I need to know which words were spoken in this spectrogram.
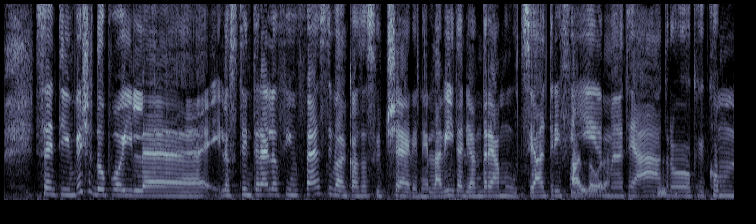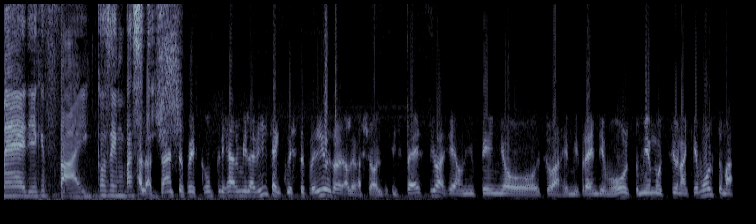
Senti, invece dopo il, eh, lo Stenterello Film Festival cosa succede nella vita di Andrea Muzzi? Altri film, allora, teatro, che commedie, che fai? Cosa imbastisci? Allora, tanto per complicarmi la vita in questo periodo, allora ho il festival che è un impegno insomma, che mi prende molto, mi emoziona anche molto, ma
